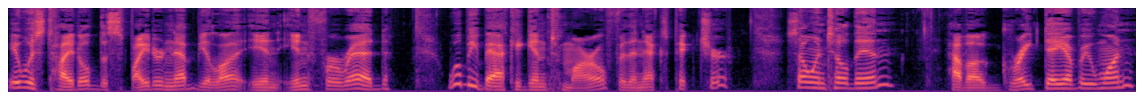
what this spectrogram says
It was titled the Spider Nebula in infrared. We'll be back again tomorrow for the next picture. So until then, have a great day, everyone,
